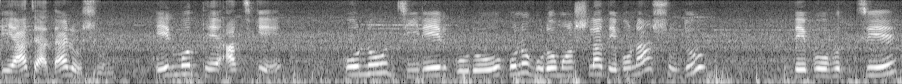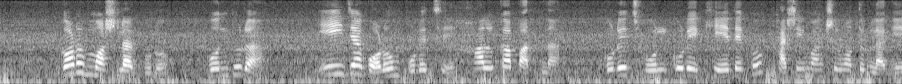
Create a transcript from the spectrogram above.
পেঁয়াজ, আদা, রসুন। এর মধ্যে আজকে কোনো জিরের গুঁড়ো, কোনো গুঁড়ো মশলা দেব না, শুধু দেব হচ্ছে গরম মশলার গুঁড়ো। বন্ধুরা, এই যা গরম পড়েছে, হালকা পাতলা। করে ঝোল করে খেয়ে দেখো, খাসির মাংসের মতন লাগে।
